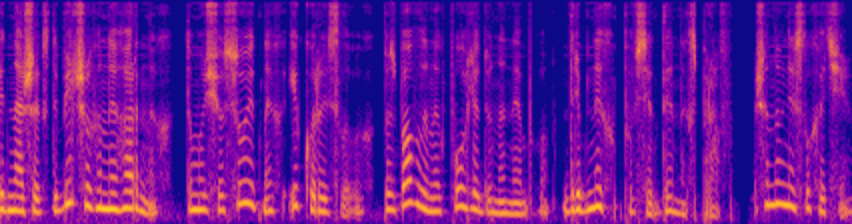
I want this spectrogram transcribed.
від наших здебільшого негарних, тому що суетних і корисливих, позбавлених погляду на небо, дрібних повсякденних справ. Шановні слухачі,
